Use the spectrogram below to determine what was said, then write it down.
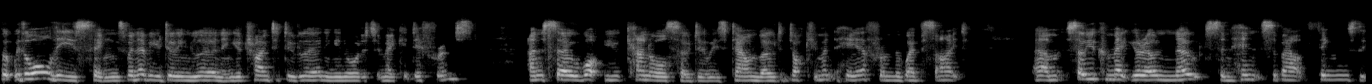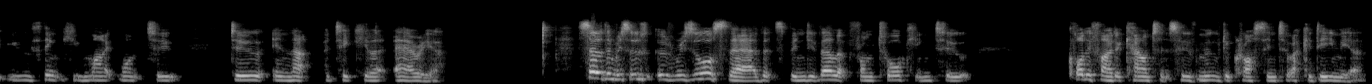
but with all these things, whenever you're doing learning, you're trying to do learning in order to make a difference. And so what you can also do is download a document here from the website. Um, so you can make your own notes and hints about things that you think you might want to do in that particular area. So there is a resource there that's been developed from talking to qualified accountants who've moved across into academia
